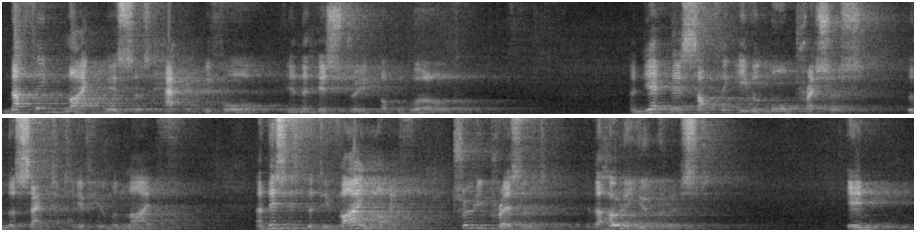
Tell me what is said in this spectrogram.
Nothing like this has happened before in the history of the world. And yet there's something even more precious than the sanctity of human life. And this is the divine life truly present in the Holy Eucharist, in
